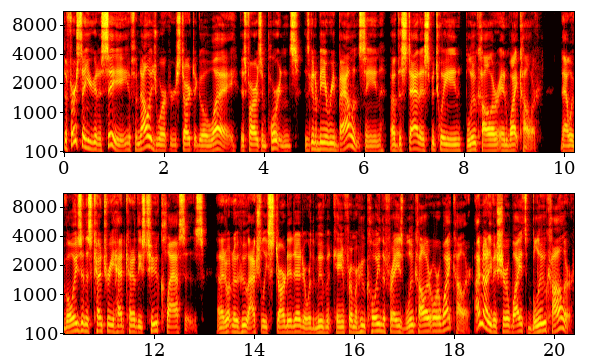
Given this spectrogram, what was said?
the first thing you're going to see if the knowledge workers start to go away as far as importance is going to be a rebalancing of the status between blue collar and white collar. Now, we've always in this country had kind of these two classes and I don't know who actually started it or where the movement came from or who coined the phrase blue collar or white collar. I'm not even sure why it's blue collar.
